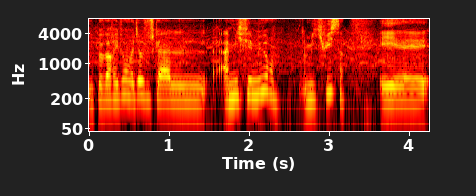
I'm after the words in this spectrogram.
ils peuvent arriver, on va dire, jusqu'à mi-fémur, mi-cuisse. Et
